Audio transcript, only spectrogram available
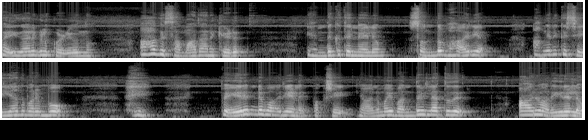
കൈകാലുകൾ കുഴയുന്നു. ആകെ സമാധാനക്കേട്. എന്തൊക്കെ തന്നെയാലും സ്വന്തം ഭാര്യ അങ്ങനെയൊക്കെ ചെയ്യാന്ന് പറയുമ്പോൾ ഹേ പേരെന്റെ ഭാര്യയാണ് പക്ഷേ ഞാനുമായി ബന്ധമില്ലാത്തത് ആരും അറിയില്ലല്ലോ.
